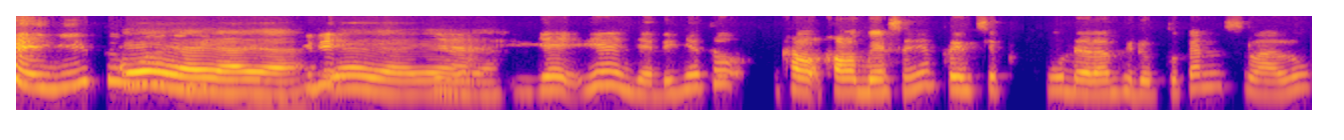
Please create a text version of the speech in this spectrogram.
kayak gitu Iya iya iya iya. Jadi, Iya iya iya. ya, iya. ya, ya jadinya tuh kalau kalau biasanya prinsipku dalam hidup tuh kan selalu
